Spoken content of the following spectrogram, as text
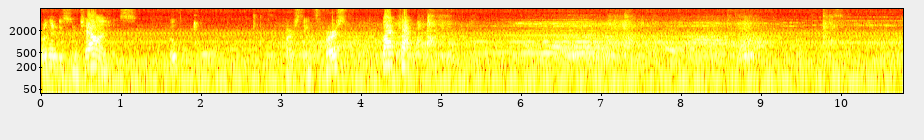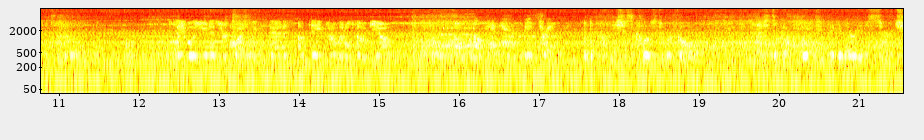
We're gonna do some challenges. Oop. First things first, Black Cat. Sable units requesting status update for Little Tokyo. Okay, be straight. Felicia's close to her goal. I've still got way too big an area to search.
